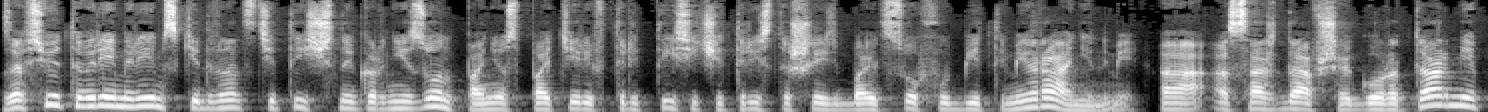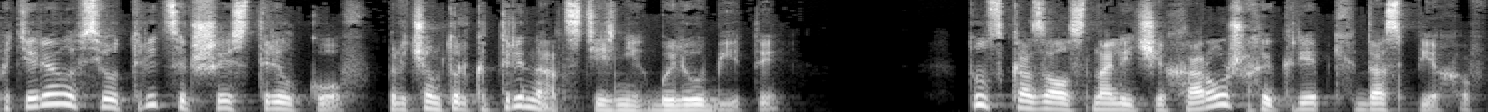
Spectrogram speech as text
За все это время римский 12-тысячный гарнизон понес потери в 3306 бойцов убитыми и ранеными, а осаждавшая город армия потеряла всего 36 стрелков, причем только 13 из них были убиты. Тут сказалось наличие хороших и крепких доспехов,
